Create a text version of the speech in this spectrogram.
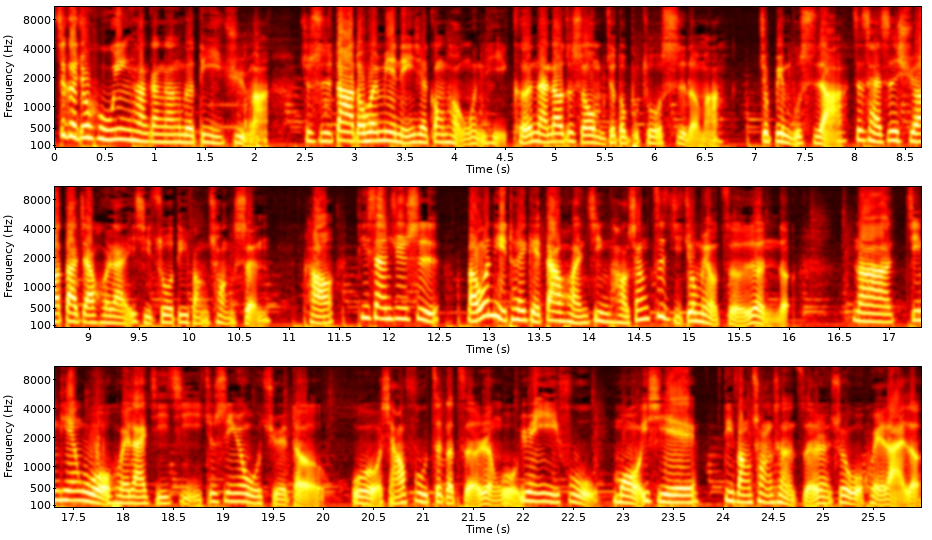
这个就呼应他刚刚的第一句嘛，就是大家都会面临一些共同问题，可是难道这时候我们就都不做事了吗？就并不是啊，这才是需要大家回来一起做地方创生。好，第三句是把问题推给大环境，好像自己就没有责任了。那今天我回来积极，就是因为我觉得。我想要负这个责任，我愿意负某一些地方创生的责任，所以我回来了。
